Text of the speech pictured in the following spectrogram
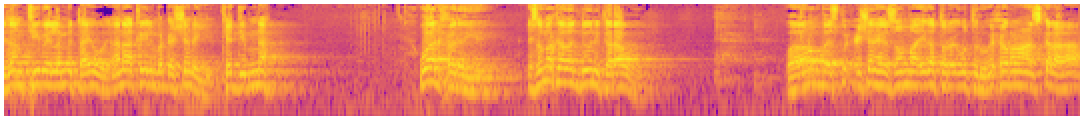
Idan tiibay la mid tahay wy anaa ka ilma dhashanaya kadibna waan xoreeyey isla markaa baan dooni karaa wy waa anun baa isku ceshanaya soomaa iga taro igu tiro wixii oran iska lahaa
